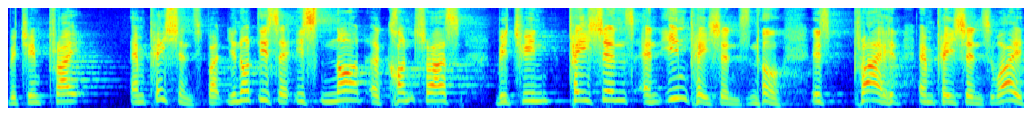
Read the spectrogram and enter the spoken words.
between pride and patience. But you notice that it's not a contrast between patience and impatience. No, it's pride and patience. Why?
